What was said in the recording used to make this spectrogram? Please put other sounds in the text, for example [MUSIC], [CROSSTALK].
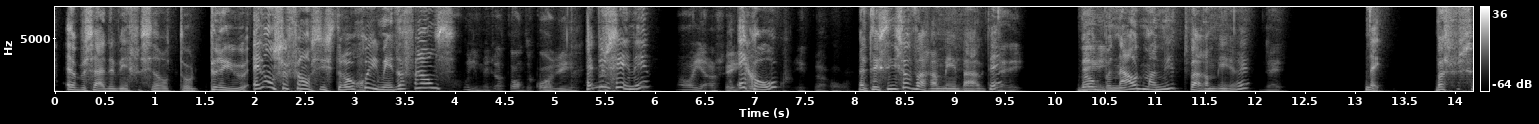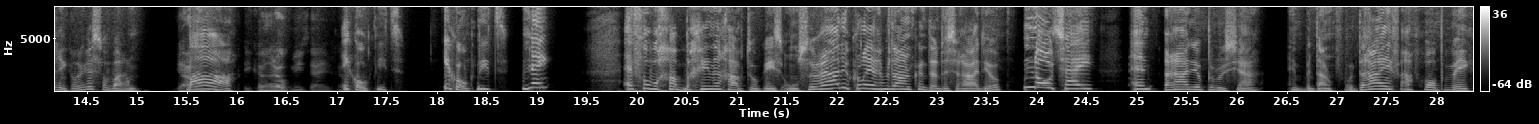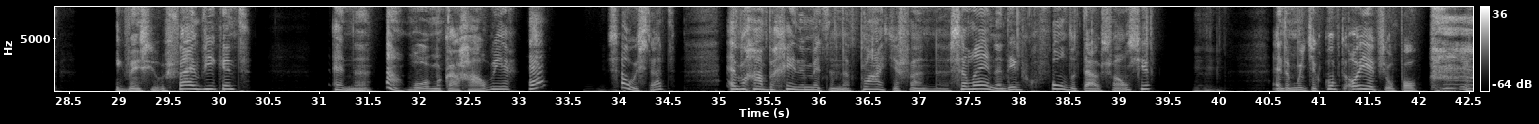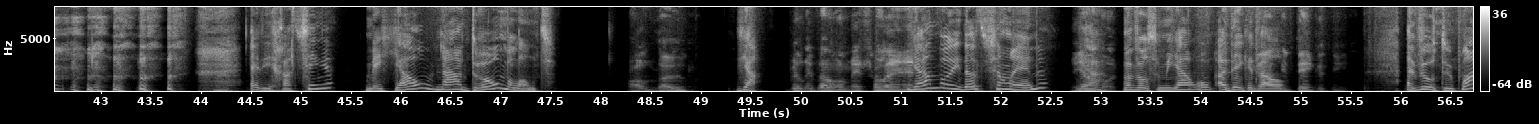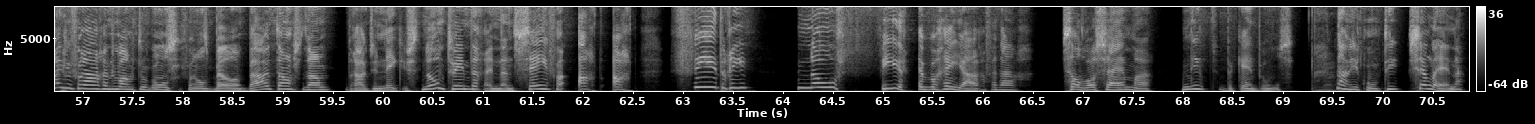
En we zijn er weer gezellig tot drie uur. En onze Frans is er ook. Goedemiddag Frans. Goedemiddag, tante Corrie. Heb je zin in? Oh ja, zeker. Ik ook. Ik wel. Het is niet zo warm meer buiten, hè? Nee. Wel Nee. benauwd, maar niet warm meer, hè? Nee. Was verschrikkelijk, hè? Zo warm. Ja, Maar- ik kan er ook niet tegen. Ik ook niet. Ik ook niet. Nee. En voor we gaan beginnen, gaan we ook eens onze radiocollega bedanken. Dat is Radio Noodzij en Radio Perusia. En bedankt voor het draaien afgelopen week. Ik wens jullie een fijn weekend. En eh, nou, we horen elkaar gauw weer. Hè? Zo is dat. En we gaan beginnen met een eh, plaatje van eh Selene. Die heb ik gevonden thuis, Fransje. Mhm. En dan moet je kop... Oh, je hebt je op al. [LAUGHS] en die gaat zingen met jou naar Dromenland. Oh, leuk. Ja. Wil ik wel, met Selene. Ja, wil je dat, Charlene? Ja, hoor. Maar wil ze met jou ook? Ah, Ik denk het Ja, wel. Ik denk het niet. En wilt u een plaatje vragen, dan mag u ook onze Frans bellen buiten Amsterdam. Draait u netjes 020 en dan 788 4304. Hebben we geen jaren vandaag. Zal wel zijn, maar niet bekend bij ons. Nou, hier komt ie. Selene.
